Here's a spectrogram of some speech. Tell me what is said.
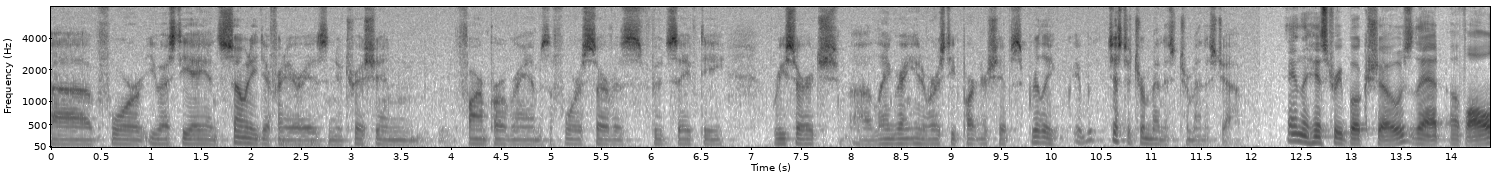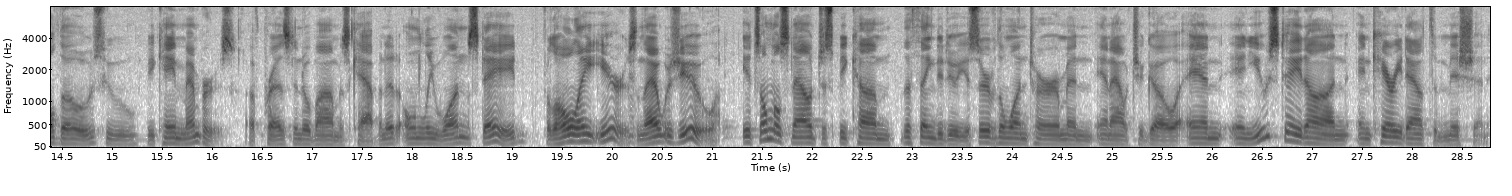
uh, for USDA in so many different areas: nutrition, farm programs, the Forest Service, food safety, research, uh, land grant university partnerships. Really, it was just a tremendous, tremendous job. And the history book shows that of all those who became members of President Obama's cabinet, only one stayed for the whole eight years, and that was you. It's almost now just become the thing to do. You serve the one term and, and out you go. And, and you stayed on and carried out the mission.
